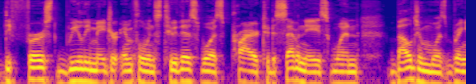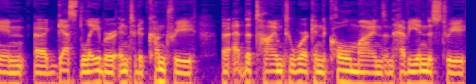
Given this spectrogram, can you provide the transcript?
The first really major influence to this was prior to the 70s when Belgium was bringing uh, guest labor into the country uh, at the time to work in the coal mines and heavy industry.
